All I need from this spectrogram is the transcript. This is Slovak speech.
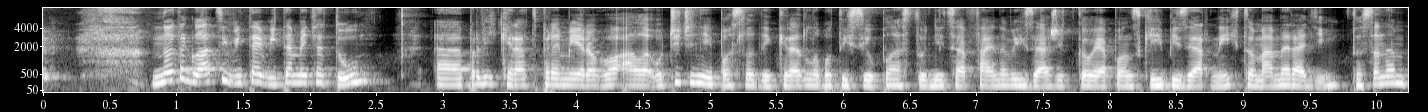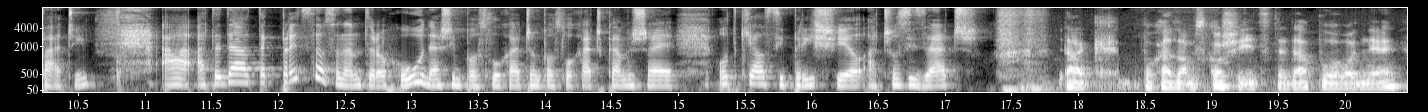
no tak Láci, vítaj, vítame ťa tu. Prvýkrát premiérovo, ale určite nie posledný krát, lebo ty si úplná studnica fajnových zážitkov japonských bizarných, to máme radi, to sa nám páči. A, a teda, tak predstav sa nám trochu, našim poslucháčom, poslucháčkam, že odkiaľ si prišiel a čo si zač? Tak, pochádzam z Košíc, teda pôvodne.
